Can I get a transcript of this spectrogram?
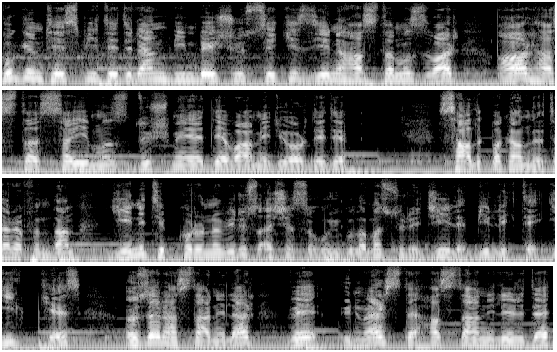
Bugün tespit edilen 1508 yeni hastamız var. Ağır hasta sayımız düşmeye devam ediyor dedi. Sağlık Bakanlığı tarafından yeni tip koronavirüs aşısı uygulama süreciyle birlikte ilk kez özel hastaneler ve üniversite hastaneleri de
